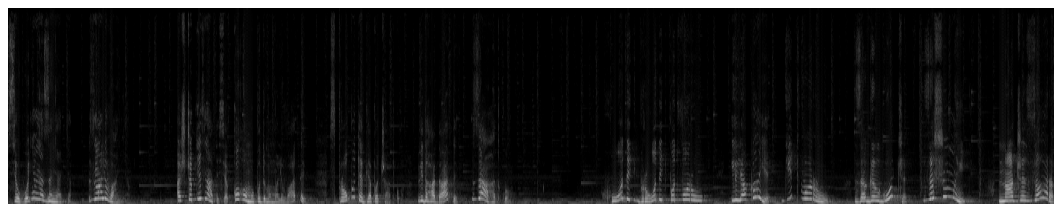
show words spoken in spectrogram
Сьогодні в нас заняття з малювання. А щоб дізнатися, кого ми будемо малювати, спробуйте для початку відгадати загадку. Ходить, бродить по двору і лякає дітвору. Загелгоче, зашумить, наче зараз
